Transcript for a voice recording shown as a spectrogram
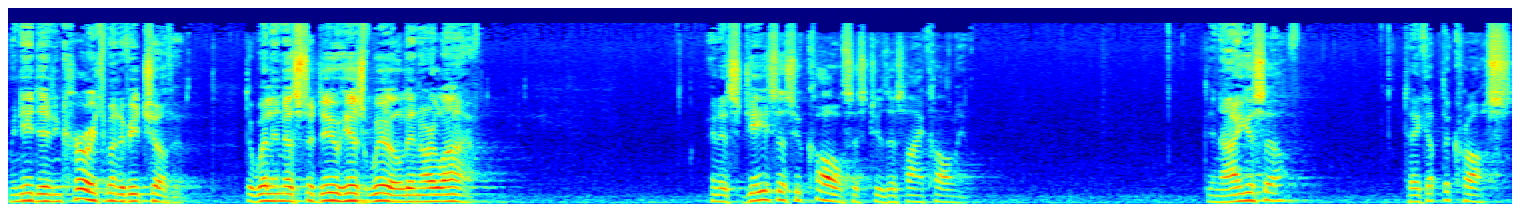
We need the encouragement of each other, the willingness to do His will in our life. And it's Jesus who calls us to this high calling. Deny yourself, take up the cross,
